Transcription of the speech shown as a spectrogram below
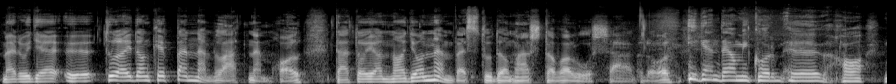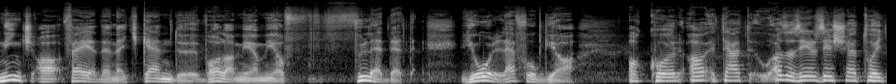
mert ugye ő tulajdonképpen nem lát, nem hal, tehát olyan nagyon nem vesz tudomást a valóságról. Igen, de amikor, ha nincs a fejeden egy kendő, valami, ami a füledet jól lefogja, akkor a, tehát az az érzésed, hogy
